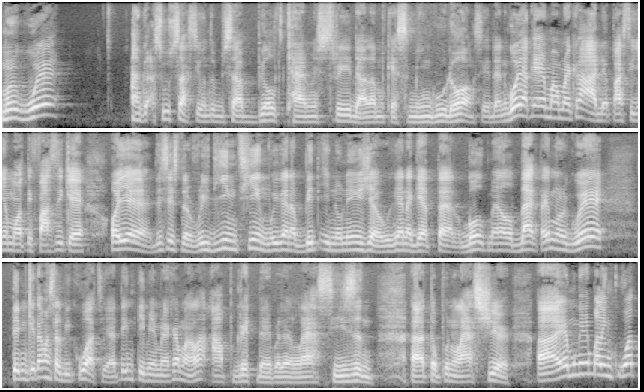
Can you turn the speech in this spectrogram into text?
menurut gue agak susah sih untuk bisa build chemistry dalam kayak seminggu doang sih. Dan gue yakin emang mereka ada pastinya motivasi kayak, oh yeah, this is the redeem team, we gonna beat Indonesia, we gonna get that gold medal back. Tapi menurut gue tim kita masih lebih kuat sih. I think timnya mereka malah upgrade daripada last season uh, ataupun last year. Uh, ya mungkin yang paling kuat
